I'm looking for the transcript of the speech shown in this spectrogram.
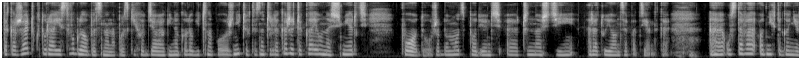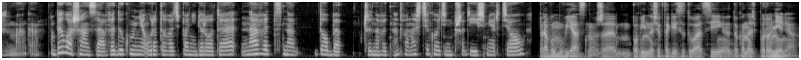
taka rzecz, która jest w ogóle obecna na polskich oddziałach ginekologiczno-położniczych, to znaczy lekarze czekają na śmierć płodu, żeby móc podjąć e, czynności ratujące pacjentkę. E, ustawa od nich tego nie wymaga. Była szansa, według mnie, uratować pani Dorotę nawet na dobę czy nawet na 12 godzin przed jej śmiercią. Prawo mówi jasno, że powinno się w takiej sytuacji dokonać poronienia.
